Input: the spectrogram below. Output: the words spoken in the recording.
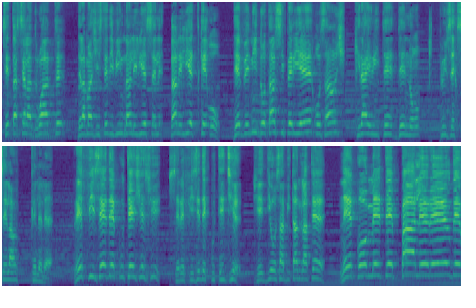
s'est assis à la droite de la majesté divine dans les lieux, dans les lieux très hauts, devenu d'autant supérieur aux anges qu'il a hérité des noms plus excellents que les leurs. Refuser d'écouter Jésus, c'est refuser d'écouter Dieu. J'ai dit aux habitants de la terre, ne commettez pas l'erreur de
